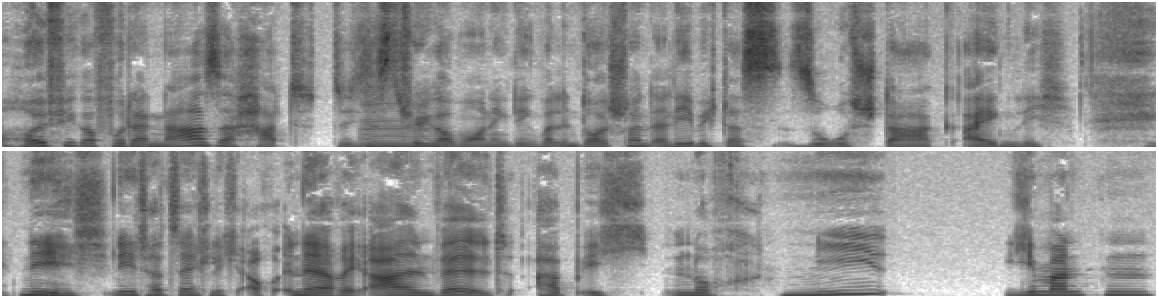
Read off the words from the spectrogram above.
häufiger vor der Nase hat, dieses Trigger Warning Ding, weil in Deutschland erlebe ich das so stark eigentlich Nee, nicht. nee, tatsächlich. Auch in der realen Welt habe ich noch nie jemanden,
